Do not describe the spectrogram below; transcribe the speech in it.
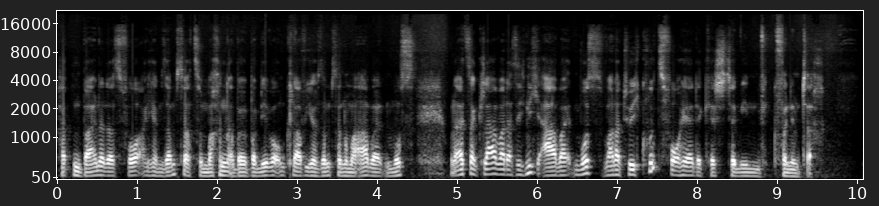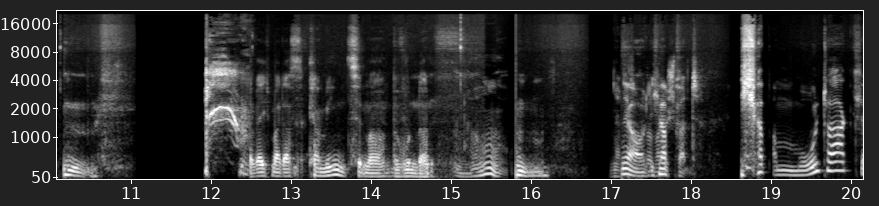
Hatten beinahe das vor, eigentlich am Samstag zu machen, aber bei mir war unklar, wie ich am Samstag nochmal arbeiten muss. Und als dann klar war, dass ich nicht arbeiten muss, war natürlich kurz vorher der Cache-Termin weg von dem Tag. Hm. Da werde ich mal das Kaminzimmer bewundern. Oh. Hm. Ja, Ja, ich mal hab- gespannt. Ich habe am Montag äh,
